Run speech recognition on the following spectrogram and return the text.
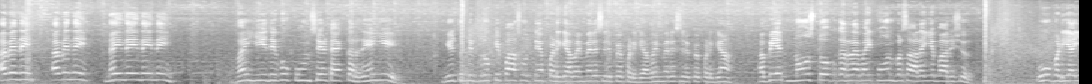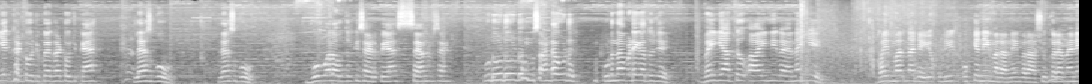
अबे, नहीं अबे, नहीं। नहीं नहीं नहीं नहीं। भाई, ये देखो कौन से अटैक कर रहे हैं ये। ये तो लिब्रो के पास होते हैं। पड़ गया भाई, मेरे सिर पे पड़ गया। भाई, मेरे सिर पे पड़ गया। अभी ये नो स्टॉप कर रहा है भाई। कौन बरसा रहा है ये बारिश? वो बढ़िया, ये घट हो चुका है, घट हो चुका है। लेट्स गो लेट्स गो वो वाला उधर की साइड पे है सेवन परसेंट उड़ उड़ उड़, मुसांडा उड़। उड़ना पड़ेगा तुझे। भाई, या तो आ ही नहीं रहा है ना ये। भाई मरना चाहिए प्लीज़ ओके नहीं मरा नहीं मरा। शुक्र है मैंने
